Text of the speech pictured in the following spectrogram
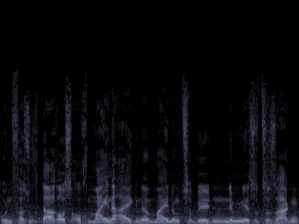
und versuche daraus auch meine eigene Meinung zu bilden. Nimm mir sozusagen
